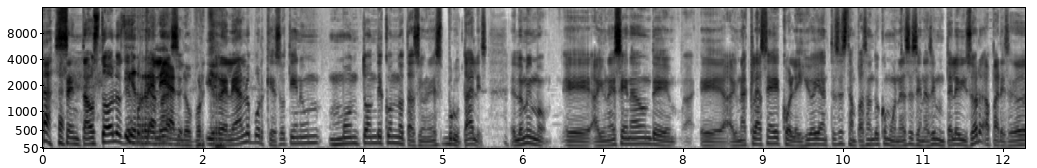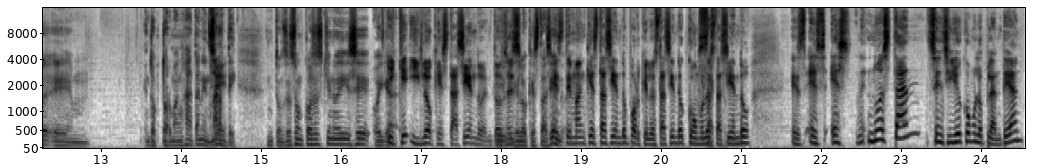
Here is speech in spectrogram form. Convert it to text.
sentados todos los días. Y releanlo. Porque... Y releanlo porque eso tiene un montón de connotaciones brutales. Es lo mismo, eh, hay una escena donde eh, hay una clase de colegio y antes están pasando como unas escenas en un televisor, aparece... Eh, Doctor Manhattan en Marte. Entonces son cosas que uno dice, oiga. Y, y lo que está haciendo. Entonces, lo que está haciendo. este man que está haciendo, por qué lo está haciendo, cómo lo está haciendo, es, es, es, no es tan sencillo como lo plantean.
